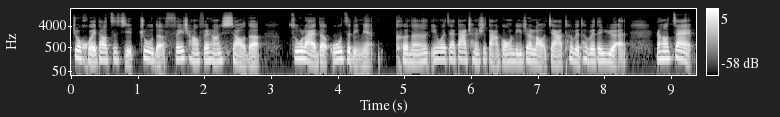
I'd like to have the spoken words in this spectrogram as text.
就回到自己住的非常非常小的。租来的屋子里面，可能因为在大城市打工，离着老家特别特别的远，然后在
